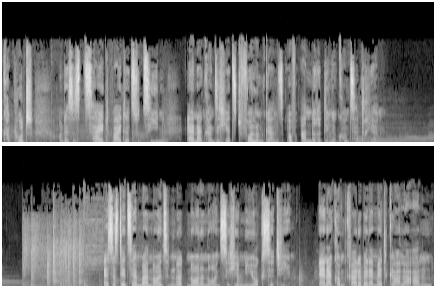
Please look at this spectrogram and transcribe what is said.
kaputt und es ist Zeit weiterzuziehen. Anna kann sich jetzt voll und ganz auf andere Dinge konzentrieren. Es ist Dezember 1999 in New York City. Anna kommt gerade bei der Met Gala an,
